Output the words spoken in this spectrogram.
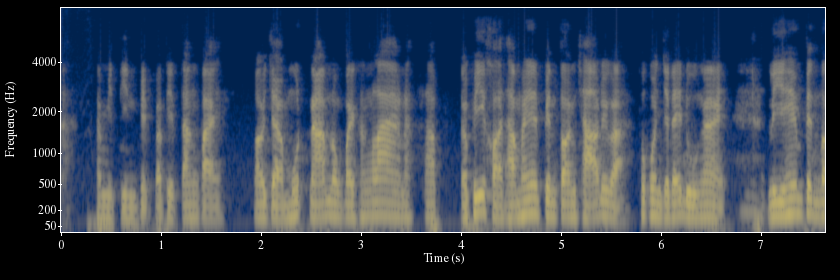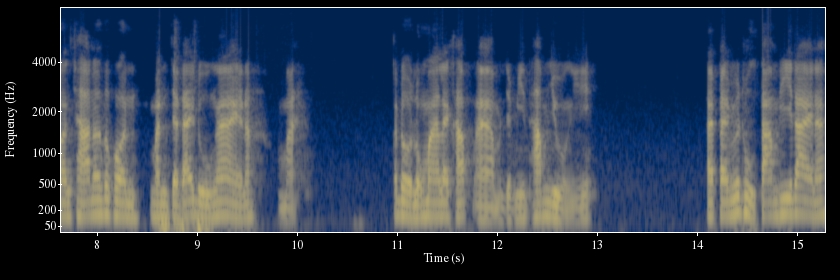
อะถ้ามีตีนเป็ดก็ติดตั้งไป เราจะมุดน้ำลงไปข้างล่างนะครับเดี๋ยวพี่ขอทำให้เป็นตอนเช้าดีกว่า ทุกคนจะได้ดูง่าย รีให้มันเป็นตอนเช้านะทุกคนมันจะได้ดูง่ายเนาะมากระโดดลงมาเลยครับ อ่า มันจะมีถ้ำอยู่อย่างนี้ใครไปไม่ถูกตามพี่ได้นะ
